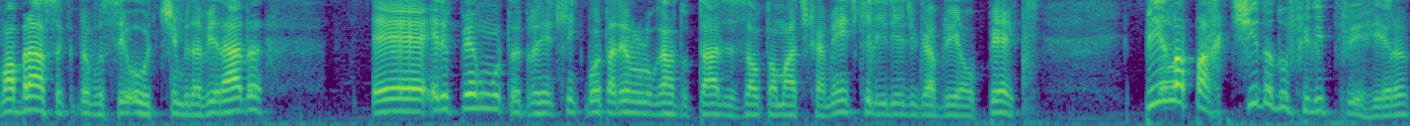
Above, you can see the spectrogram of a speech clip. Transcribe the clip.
Um abraço aqui pra você, o time da virada. É, ele pergunta pra gente quem que botaria no lugar do Thales automaticamente, que ele iria de Gabriel Peck. Pela partida do Felipe Ferreira,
